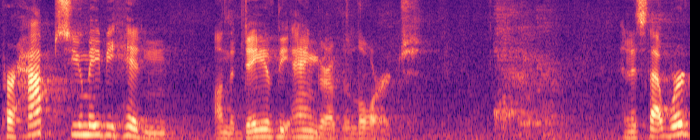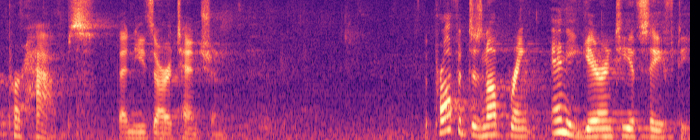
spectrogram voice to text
Perhaps you may be hidden on the day of the anger of the Lord. And it's that word perhaps that needs our attention prophet does not bring any guarantee of safety.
